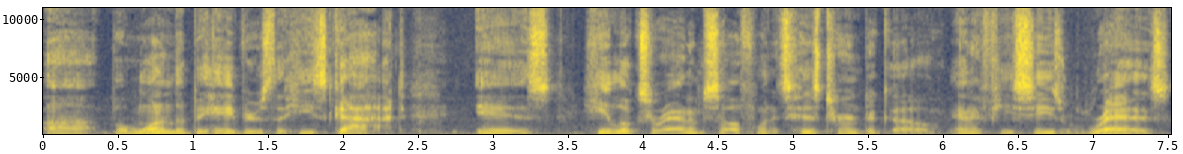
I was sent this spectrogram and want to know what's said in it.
Uh, but one of the behaviors that he's got is he looks around himself when it's his turn to go, and if he sees res,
